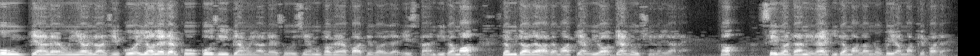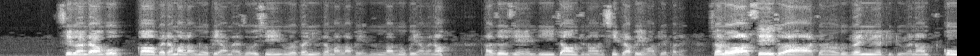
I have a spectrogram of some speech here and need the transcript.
ကိုပြန်လဲဝင်ရောက်လာရှင်ကိုရောင်းလက်တဲ့ကိုကိုစီပြန်ဝင်လာလဲဆိုလို့ရှိရင်မကောက်တဲ့ဘာဖြစ်သွားလဲ expand ဒီကမှာ လွန်ပြီးသားတဲ့အားထဲမှာပြန်ပြီးတော့ပြန်လုပ်ခြင်းလည်းရတယ်နော်စေဗန်တန်းနေလိုက်ဒီထဲမှာလာနှုတ်ပေးရမှာဖြစ်ပါတယ်စေဗန်တန်းကိုကောက်ဘယ်ထဲမှာလာနှုတ်ပေးရမယ်ဆိုလို့ရှိရင် revenue ထဲမှာလာပေးလာနှုတ်ပေးရမယ်နော်ဒါဆိုရင်ဒီအကြောင်းကျွန်တော်ရှင်းပြပေးမှာဖြစ်ပါတယ်ကျွန်တော်ကစေးဆိုတာကျွန်တော် revenue နဲ့တူတူပဲနော်ကို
